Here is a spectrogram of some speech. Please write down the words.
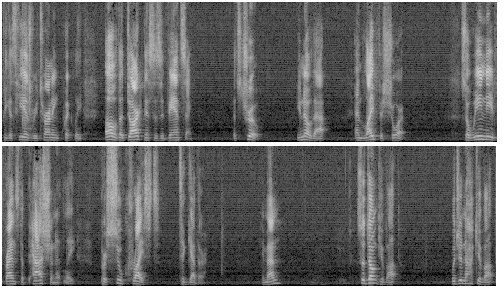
because He is returning quickly. Oh, the darkness is advancing. It's true. You know that. And life is short. So we need friends to passionately pursue Christ together. Amen? So don't give up. Would you not give up?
